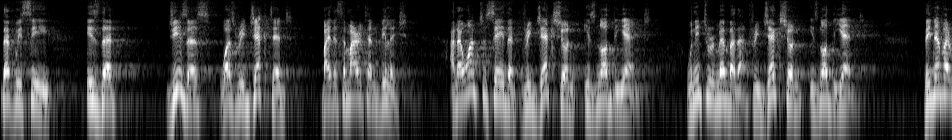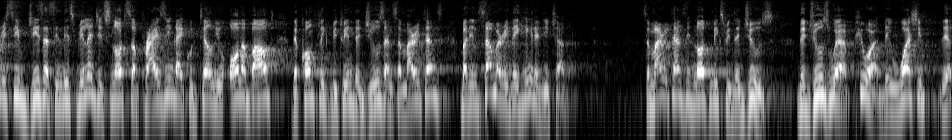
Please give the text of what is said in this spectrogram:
that we see is that Jesus was rejected by the Samaritan village. And I want to say that rejection is not the end. We need to remember that. Rejection is not the end. They never received Jesus in this village. It's not surprising. I could tell you all about the conflict between the Jews and Samaritans, but in summary, they hated each other. Samaritans did not mix with the Jews. The Jews were pure, they worshiped the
